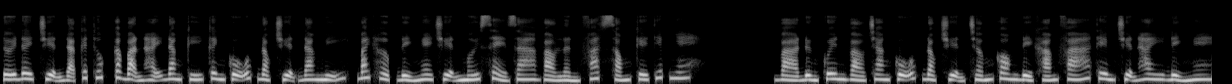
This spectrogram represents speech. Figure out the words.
Tới đây chuyện đã kết thúc các bạn hãy đăng ký kênh Cô Úc Đọc truyện Đam Mỹ, bách hợp để nghe chuyện mới xảy ra vào lần phát sóng kế tiếp nhé. Và đừng quên vào trang Cô Úc Đọc Chuyện.com để khám phá thêm chuyện hay để nghe.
